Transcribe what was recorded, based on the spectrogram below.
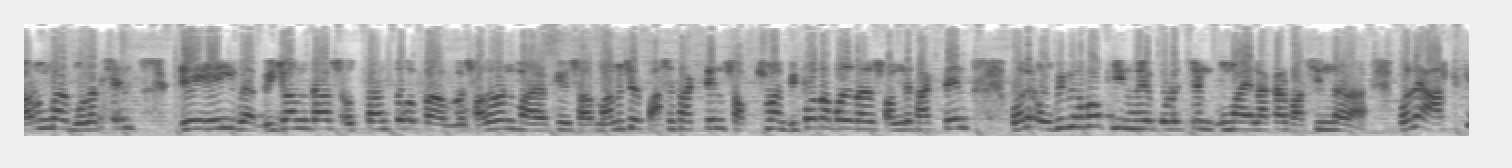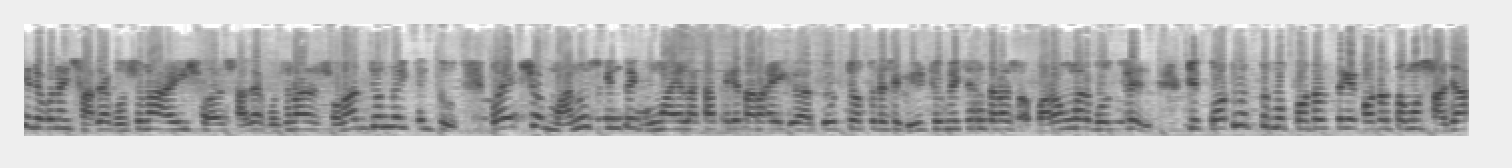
বারংবার বলেছেন যে এই বিজন দাস অত্যন্ত সাধারণ মানুষের পাশে থাকতেন, সবসময় বিপদ আপদে তাদের সঙ্গে থাকতেন। ফলে অভিভাবকহীন হয়ে পড়েছেন গুমা এলাকার বাসিন্দারা। ফলে আজকে যখন এই সাজা ঘোষণা, এই সাজা ঘোষণা শোনার জন্যই কিন্তু কয়েকশো মানুষ কিন্তু গুমা এলাকা থেকে তারা এই কোর্ট চত্বরে এসে ভিড় জমিয়েছেন। তারা বারংবার বলছিলেন যে কঠোরতম কঠোর থেকে কঠোরতম সাজা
